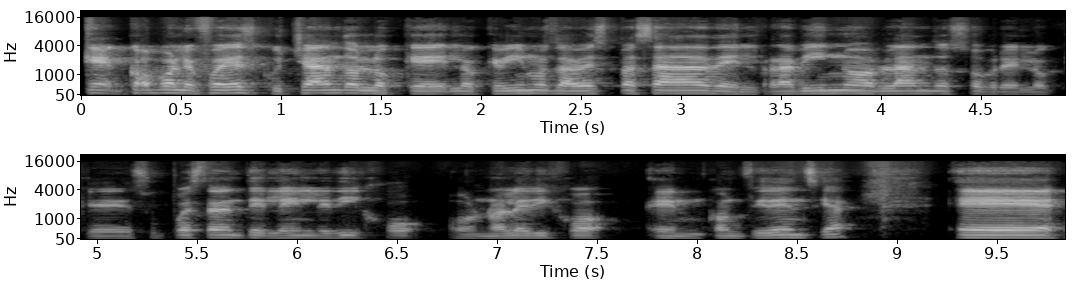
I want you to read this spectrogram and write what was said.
que cómo le fue escuchando lo que, lo que vimos la vez pasada del rabino hablando sobre lo que supuestamente Elaine le dijo o no le dijo en confidencia. Eh,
